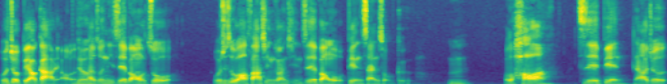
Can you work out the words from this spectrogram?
我就不要尬聊了。”他说：“你直接帮我做，我就是我要发新专辑，你直接帮我编三首歌。”嗯，我说：“好啊，直接编。”然后就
